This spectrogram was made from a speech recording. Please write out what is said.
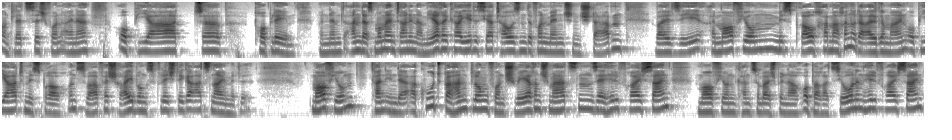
und letztlich von einer Opiat-Problem. Man nimmt an, dass momentan in Amerika jedes Jahr Tausende von Menschen sterben, weil sie Morphium-Missbrauch machen oder allgemein Opiatmissbrauch, und zwar verschreibungspflichtige Arzneimittel. Morphium kann in der Akutbehandlung von schweren Schmerzen sehr hilfreich sein. Morphium kann zum Beispiel nach Operationen hilfreich sein.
